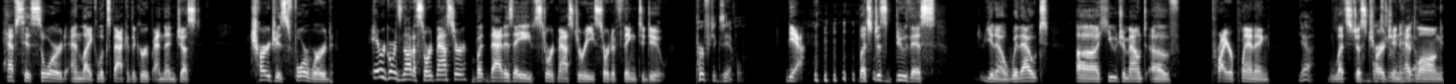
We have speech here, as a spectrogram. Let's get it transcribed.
hefts his sword and like looks back at the group and then just charges forward. Aragorn's not a swordmaster, but that is a swordmastery sort of thing to do. Perfect example. Yeah. Let's just do this, you know, without a huge amount of prior planning. Yeah. Let's just charge in everybody up. headlong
